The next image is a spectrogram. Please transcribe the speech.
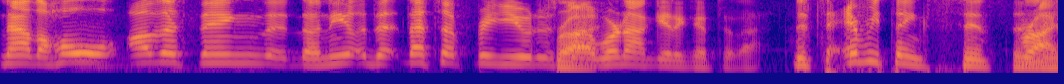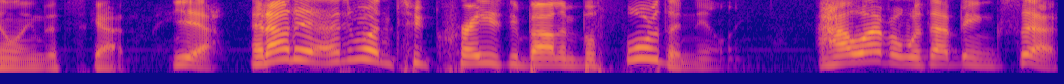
Now the whole other thing, the, the kneel, that, that's up for you to decide. Right. We're not getting into that. it's everything since the Right. kneeling that's gotten me. Yeah. And I, did, I wasn't too crazy about him before the kneeling. However, with that being said,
